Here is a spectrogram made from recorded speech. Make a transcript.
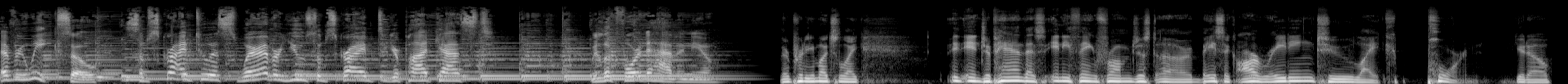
every week. So subscribe to us wherever you subscribe to your podcast. We look forward to having you. They're pretty much like in, in Japan. That's anything from just a basic R rating to like porn. You know,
